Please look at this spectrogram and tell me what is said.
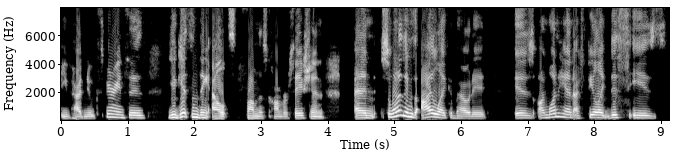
you've had new experiences, you get something else from this conversation. And so one of the things I like about it is on one hand, I feel like this is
